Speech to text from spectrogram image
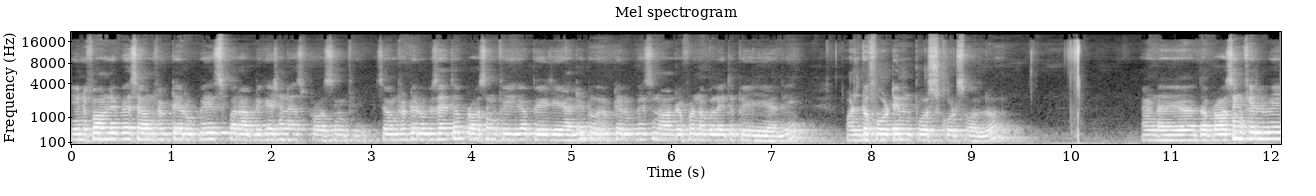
uniformly pay seven fifty rupees for application as processing fee seven fifty rupees అయితే ప్రాసెసింగ్ ఫీగా పే చేయాలి. Two fifty rupees non refundable అయితే పే చేయాలి. One to fourteen post codes వాళ్ళు. And the processing fee'll be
